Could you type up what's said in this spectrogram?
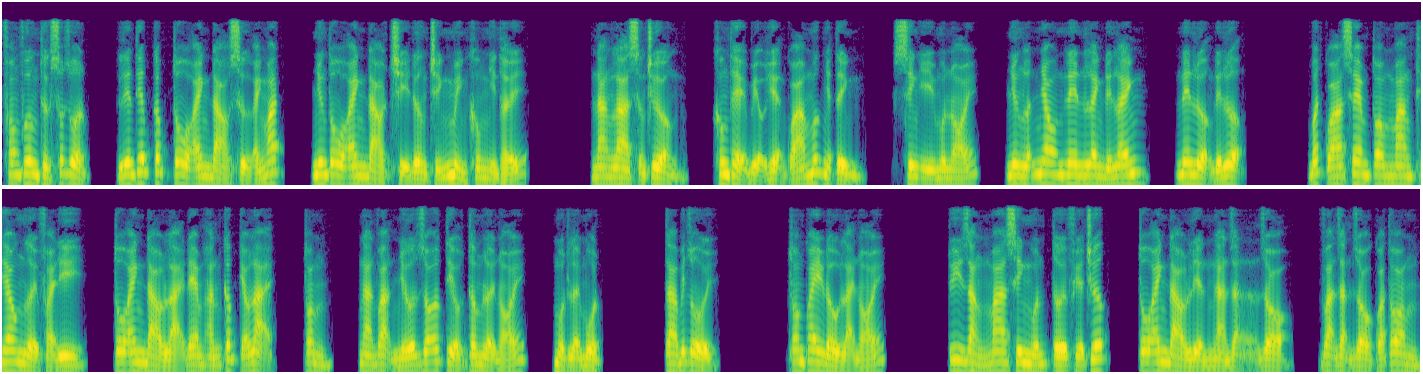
phong phương thực sốt ruột, liên tiếp cấp Tô Anh Đảo sự ánh mắt, nhưng Tô Anh Đảo chỉ đường chính mình không nhìn thấy. Nàng là sướng trưởng, không thể biểu hiện quá mức nhiệt tình, sinh ý muốn nói, nhưng lẫn nhau nên lanh đến lãnh, nên lượng đến lượng. Bất quá xem Tom mang theo người phải đi, Tô Anh Đào lại đem hắn cấp kéo lại, Tom, ngàn vạn nhớ rõ tiểu tâm lời nói, một lời một. Ta biết rồi. Tom quay đầu lại nói. Tuy rằng ma sinh muốn tới phía trước, Tô Anh Đào liền ngàn dặn dò, vạn dặn dò quá Tom,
